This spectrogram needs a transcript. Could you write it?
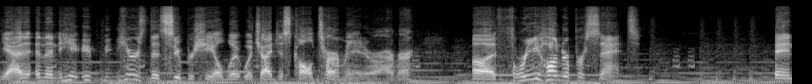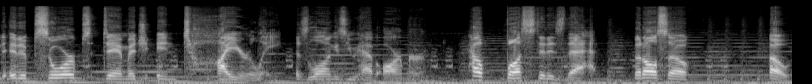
Yeah, and then he, here's the super shield, which I just call Terminator armor. Uh, 300%. And it absorbs damage entirely, as long as you have armor. How busted is that? But also... Oh,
